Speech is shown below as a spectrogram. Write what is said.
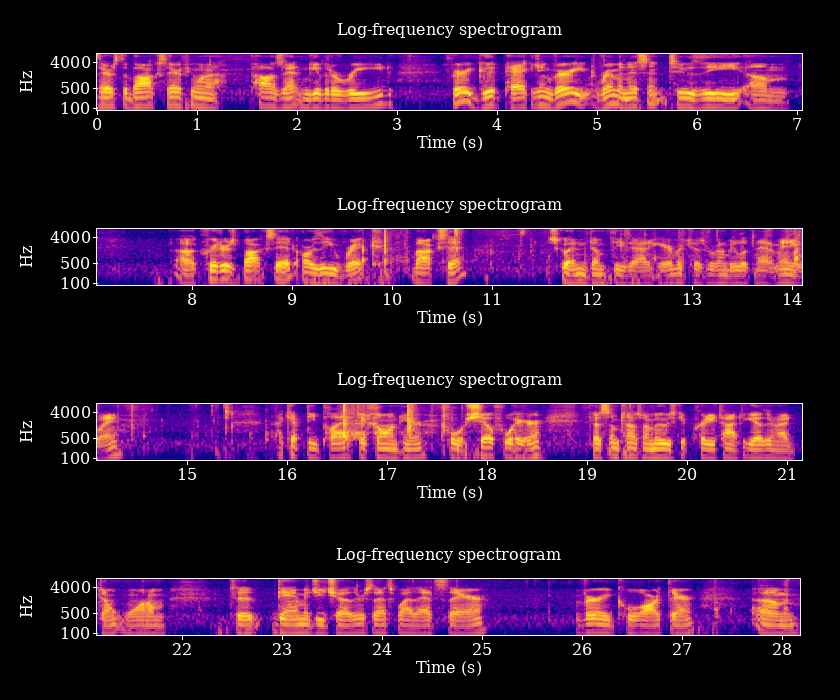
there's the box there if you want to pause that and give it a read. Very good packaging, very reminiscent to the um, uh, Critters box set or the Wreck box set. Let's go ahead and dump these out of here because we're going to be looking at them anyway. I kept the plastic on here for shelf wear because sometimes my movies get pretty tight together and I don't want them to damage each other so that's why that's there. Very cool art there. Um,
